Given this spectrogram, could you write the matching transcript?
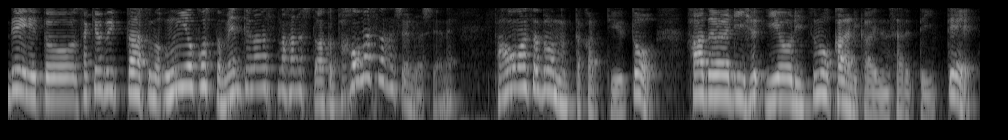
で、えっと、先ほど言ったその運用コストメンテナンスの話とあとパフォーマンスの話ありましたよね。パフォーマンスはどうなったかっていうとハードウェア利利用率もかなり改善されていて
